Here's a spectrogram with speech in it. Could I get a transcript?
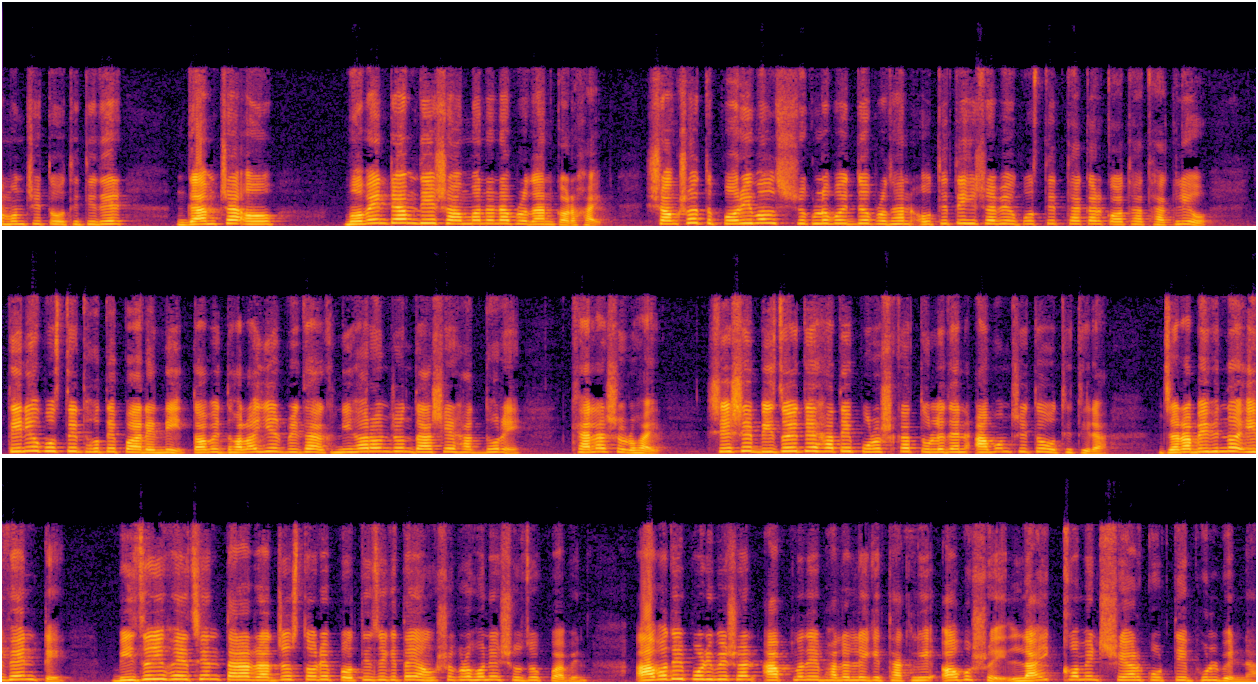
আমন্ত্রিত অতিথিদের গামছা ও মোমেন্টাম দিয়ে সম্মাননা প্রদান করা হয়। সংসদ পরিমল শুক্লবৈদ্য প্রধান অতিথি হিসাবে উপস্থিত থাকার কথা থাকলেও তিনি উপস্থিত হতে পারেননি। তবে ধলাইয়ের বিধায়ক নিহারঞ্জন দাসের হাত ধরে খেলা শুরু হয়। শেষে বিজয়ীদের হাতে পুরস্কার তুলে দেন আমন্ত্রিত অতিথিরা। যারা বিভিন্ন ইভেন্টে বিজয়ী হয়েছেন, তারা রাজ্য স্তরে প্রতিযোগিতায় অংশগ্রহণের সুযোগ পাবেন। আমাদের পরিবেশন আপনাদের ভালো লেগে থাকলে অবশ্যই লাইক, কমেন্ট, শেয়ার করতে ভুলবেন না।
